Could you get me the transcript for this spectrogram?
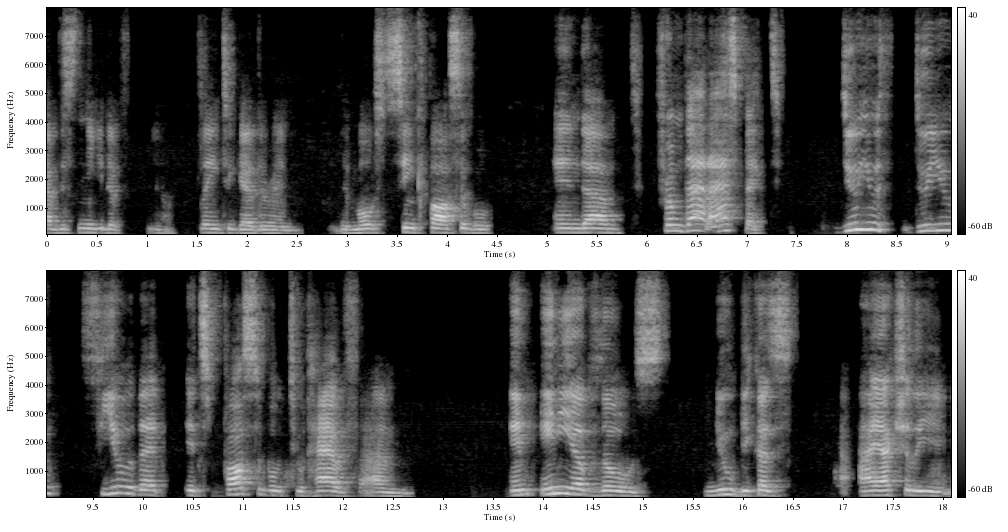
have this need of, you know, playing together in the most sync possible. And um, from that aspect, do you do you feel that it's possible to have um, in any of those new because I actually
